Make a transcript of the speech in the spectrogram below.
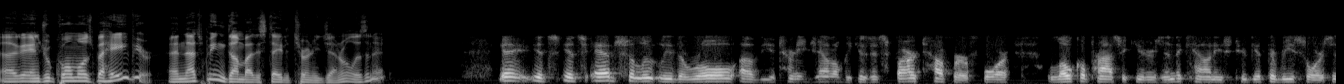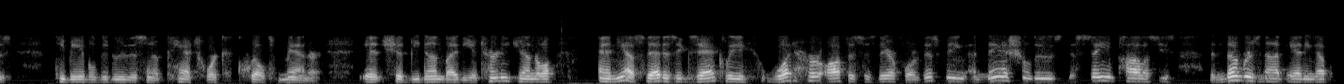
uh, Andrew Cuomo's behavior, and that's being done by the state attorney general, isn't it? Yeah, it's it's absolutely the role of the attorney general because it's far tougher for local prosecutors in the counties to get the resources to be able to do this in a patchwork quilt manner. It should be done by the Attorney General. And yes, that is exactly what her office is there for. This being a national news, the same policies, the numbers not adding up,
